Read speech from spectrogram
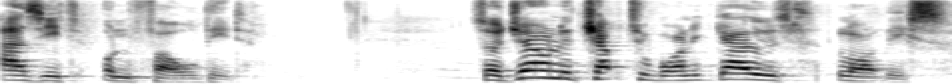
as it unfolded. So, Jonah chapter 1, it goes like this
